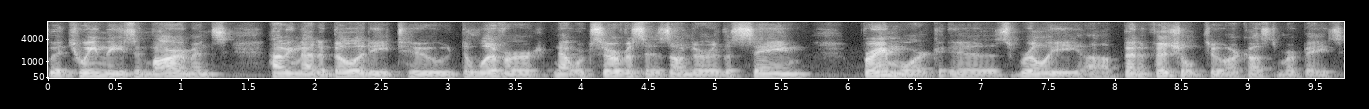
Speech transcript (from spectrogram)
between these environments, having that ability to deliver network services under the same framework is really uh, beneficial to our customer base.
